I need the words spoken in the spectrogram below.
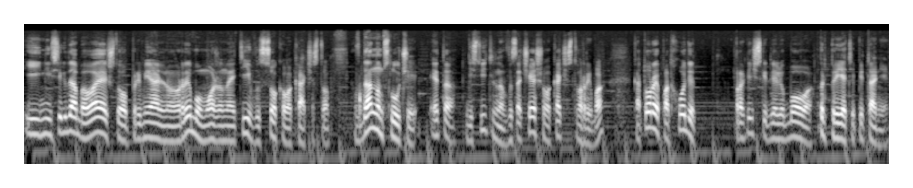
И не всегда бывает, что премиальную рыбу можно найти высокого качества. В данном случае это действительно высочайшего качества рыба, которая подходит практически для любого предприятия питания.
